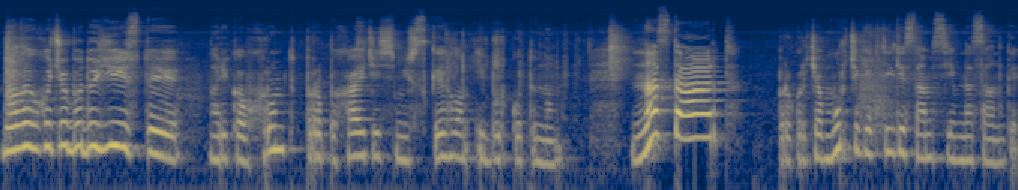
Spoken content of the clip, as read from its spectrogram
Дали хоча буду їсти, нарікав Хрумт, пропихаючись між скиглом і буркотуном. На старт! прокричав Мурчик, як тільки сам сів на санки.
